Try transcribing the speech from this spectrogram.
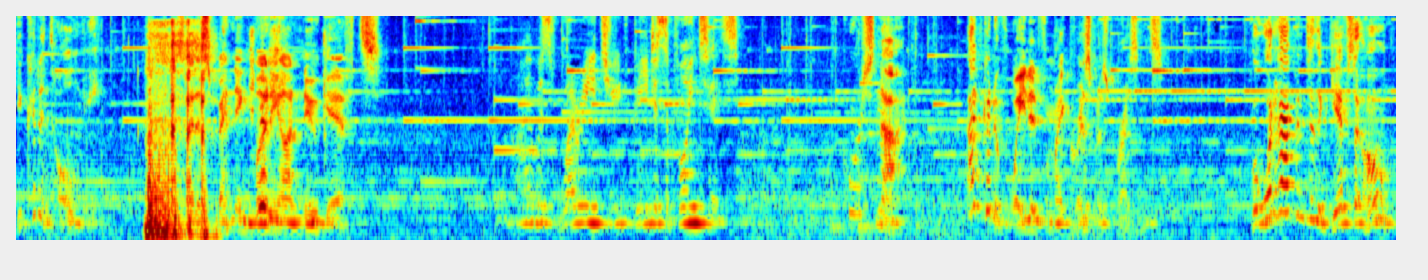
You could have told me. Instead of spending money on new gifts. I was worried you'd be disappointed. Of course not. I could have waited for my Christmas presents. But what happened to the gifts at home?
